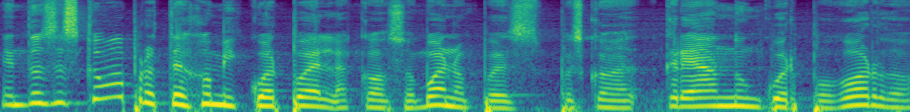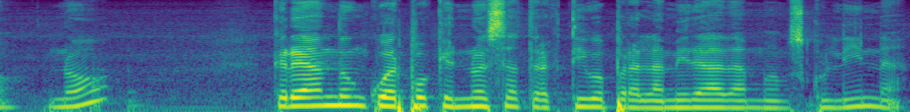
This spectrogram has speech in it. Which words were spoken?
Entonces, ¿cómo protejo mi cuerpo del acoso? Bueno, pues, pues creando un cuerpo gordo, ¿no? Creando un cuerpo que no es atractivo para la mirada masculina,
